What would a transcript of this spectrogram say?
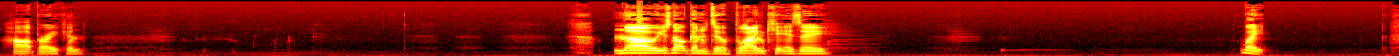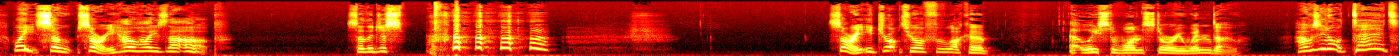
Heartbreaking. No, he's not going to do a blanket, is he? Wait. Wait, so, sorry, how high is that up? So they just. sorry, he dropped you off of like a. At least a one story window. How is he not dead?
